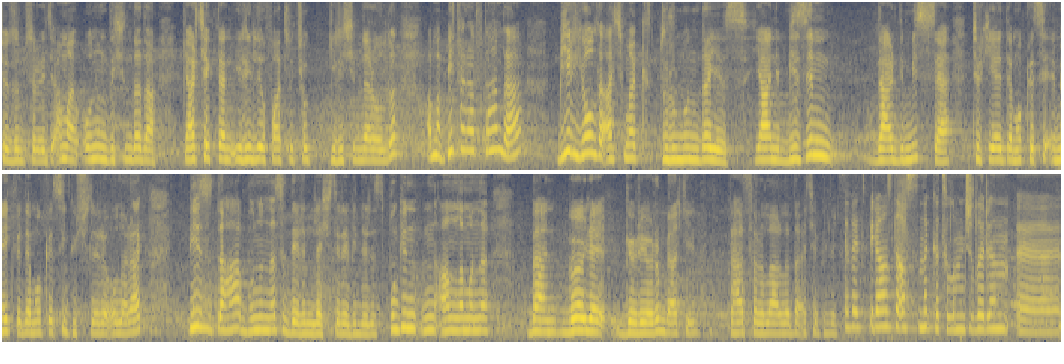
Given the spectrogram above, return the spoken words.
çözüm süreci ama onun dışında da gerçekten irili ufaklı çok girişimler oldu. Ama bir taraftan da bir yol da açmak durumundayız. Yani bizim derdimizse Türkiye demokrasi, emek ve demokrasi güçleri olarak biz daha bunu nasıl derinleştirebiliriz? Bugünün anlamını ben böyle görüyorum. Belki daha sorularla da açabiliriz. Evet, biraz da aslında katılımcıların e,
